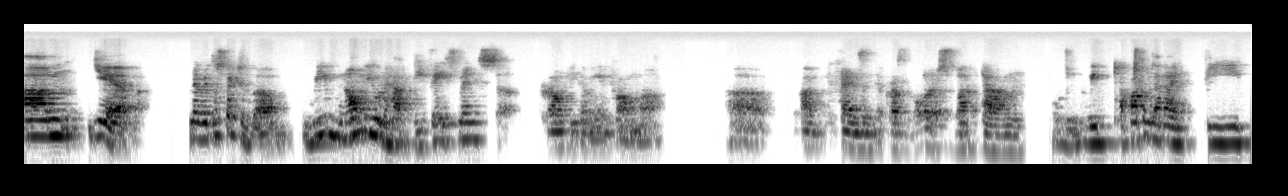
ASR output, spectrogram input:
um, yeah. Now, with respect to, uh, we normally would have defacements uh, predominantly coming in from uh, uh, friends across the borders, but um, we, apart from that, I we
